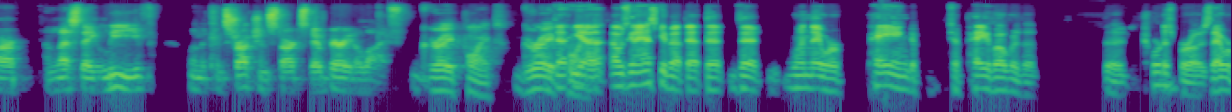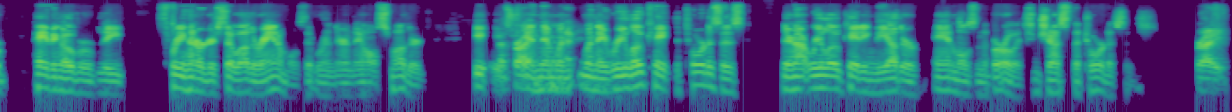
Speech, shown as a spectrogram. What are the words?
are, unless they leave when the construction starts, they're buried alive. Great point. Great that, point. Yeah, I was going to ask you about that. That that when they were paying to to pave over the the tortoise burrows, they were paving over the 300 or so other animals that were in there and they all smothered. That's right. And then when, when they relocate the tortoises, they're not relocating the other animals in the burrow. It's just the tortoises. Right.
